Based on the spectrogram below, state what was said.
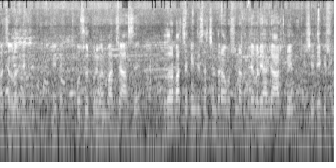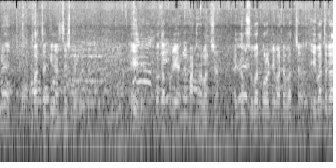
বাচ্চাগুলো দেখেন, এই দেখ প্রচুর পরিমাণ বাচ্চা আছে। তো যারা বাচ্চা কিনতে চাচ্ছেন, তারা অবশ্যই নাটক তেবাড়ি হাটে আসবেন, এসে দেখে শুনে বাচ্চা কেনার চেষ্টা করবেন। এই দেখ তোতাপুরি একটা পাঠার বাচ্চা, একদম সুপার কোয়ালিটি পাঠা বাচ্চা। এই বাচ্চাটা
